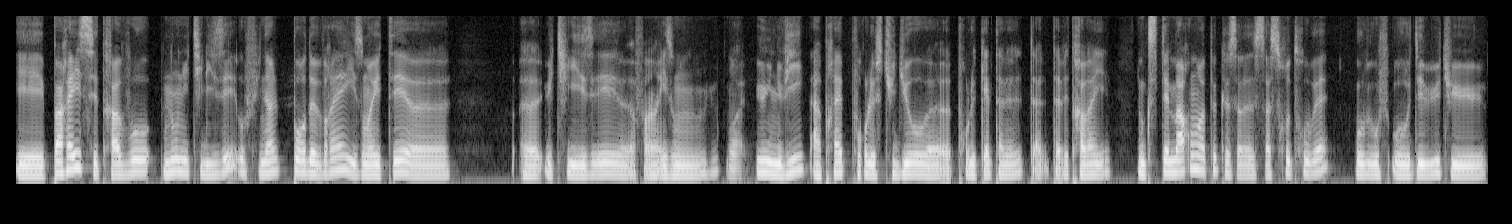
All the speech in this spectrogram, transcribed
Et pareil, ces travaux non utilisés, au final, pour de vrai, ils ont été euh, euh, utilisés, enfin, ils ont eu une vie après pour le studio pour lequel tu avais, avais, travaillé. Donc c'était marrant un peu que ça, ça se retrouvait. Au, au début, tu,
